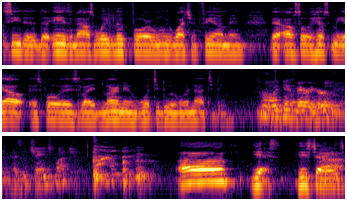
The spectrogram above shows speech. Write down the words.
see the, the ins and outs, what he look for when we watching film, and that also helps me out as far as like learning what to do and what not to do. With him very early, has he changed much? Uh, yes, he's changed.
